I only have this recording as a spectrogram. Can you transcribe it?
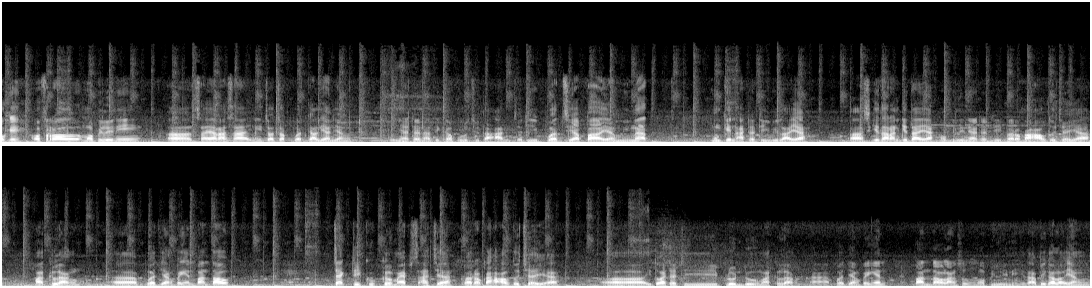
Oke, okay, overall mobil ini uh, saya rasa ini cocok buat kalian yang punya dana 30 jutaan. Jadi buat siapa yang minat mungkin ada di wilayah uh, sekitaran kita ya. Mobil ini ada di Barokah Auto Jaya, Magelang. Uh, buat yang pengen pantau cek di Google Maps aja Barokah Auto Jaya. Uh, itu ada di Blondo Magelang. Nah, buat yang pengen pantau langsung mobil ini. Tapi kalau yang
